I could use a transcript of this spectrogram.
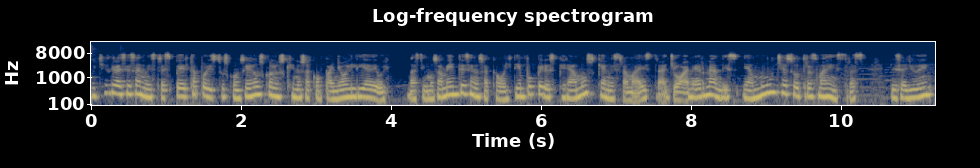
Muchas gracias a nuestra experta por estos consejos con los que nos acompañó el día de hoy. Lastimosamente se nos acabó el tiempo, pero esperamos que a nuestra maestra Joana Hernández y a muchas otras maestras les ayuden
